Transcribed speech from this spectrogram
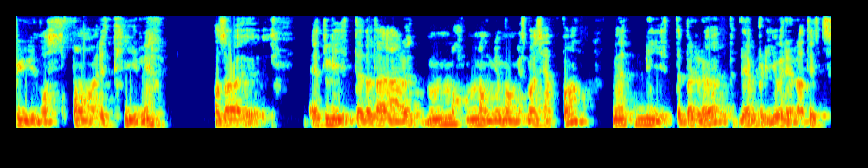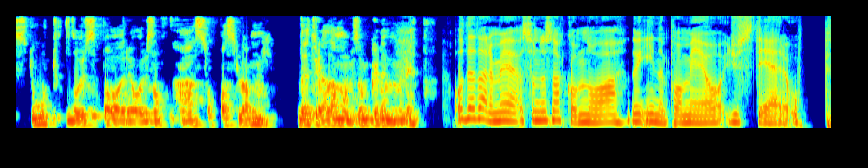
begynne å spare tidlig. Altså, et lite, Dette er det mange mange som har kjent på, men et lite beløp det blir jo relativt stort når sparehorisonten er såpass lang. Det tror jeg det er mange som glemmer litt. Og det der med, som du snakker om nå, du er inne på med å justere opp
